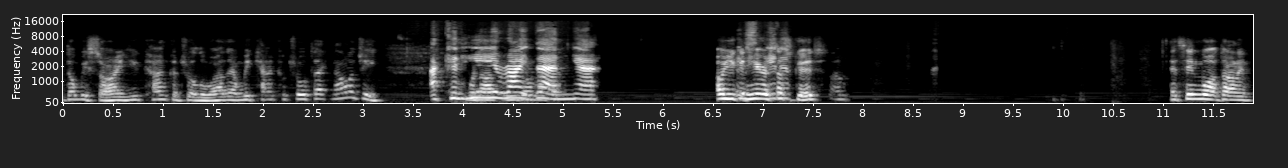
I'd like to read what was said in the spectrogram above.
don't be sorry. You can't control the weather, and we can't control technology. I can hear not, you right then. Yeah. Oh, you can it's hear us. That's a... good. Um, it's in what, darling?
